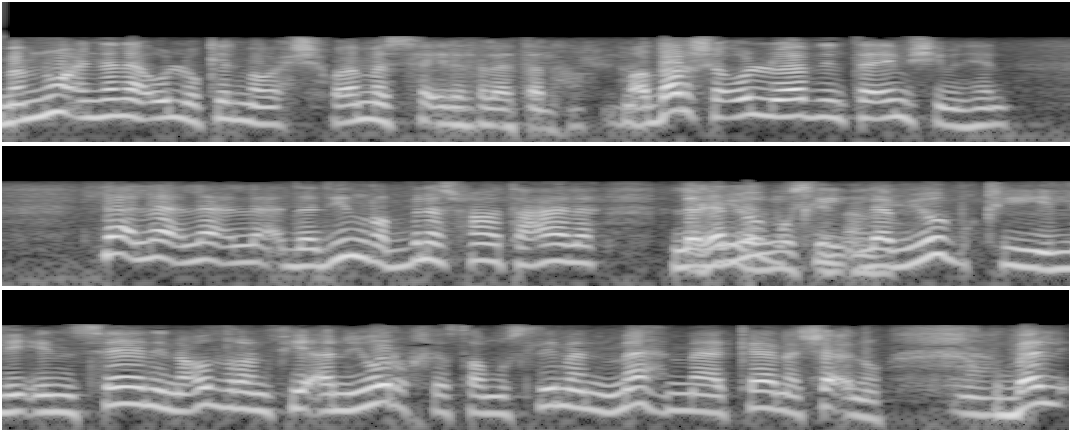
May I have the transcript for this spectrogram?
ممنوع إن أنا أقول له كلمة وحشة وأما السائل فلا تنهر ما أقدرش أقول له يا ابني أنت امشي من هنا لا لا لا لا. ده دين ربنا سبحانه وتعالى لم يبقي. لم يبقي لإنسان عذرا في أن يرخص مسلما مهما كان شأنه. نعم. بل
